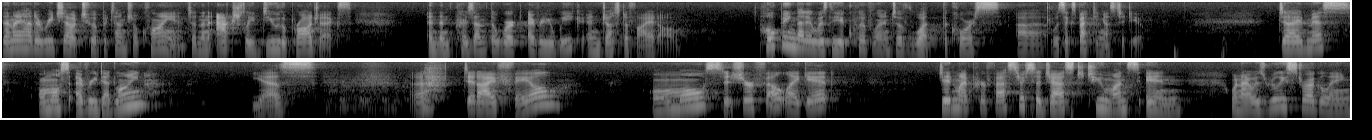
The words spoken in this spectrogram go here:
Then I had to reach out to a potential client and then actually do the projects and then present the work every week and justify it all, hoping that it was the equivalent of what the course uh, was expecting us to do. Did I miss almost every deadline? Yes. Uh, did I fail? Almost. It sure felt like it. Did my professor suggest two months in, when I was really struggling,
